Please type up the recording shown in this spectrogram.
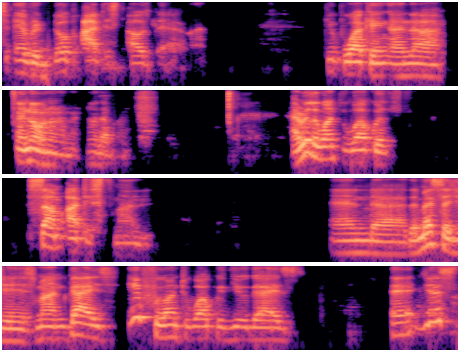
to every dope artist out there, man. Keep working and uh, no, no, no, no, not that one. I really want to work with some artists, man. And uh, the message is, man, guys, if we want to work with you guys, uh, just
